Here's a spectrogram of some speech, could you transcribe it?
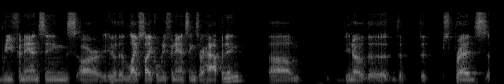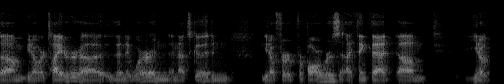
refinancings are you know the life cycle refinancings are happening. you know the the the spreads, um, you know, are tighter uh, than they were, and, and that's good. And you know, for for borrowers, I think that um, you know,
